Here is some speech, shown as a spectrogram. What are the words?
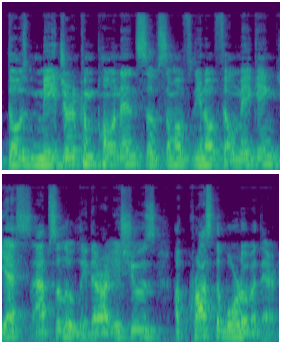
those major components of some of you know filmmaking yes absolutely there are issues across the board over there.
